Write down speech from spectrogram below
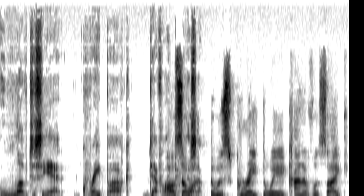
Love to see it. Great book. Definitely. Also, it was great the way it kind of was like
